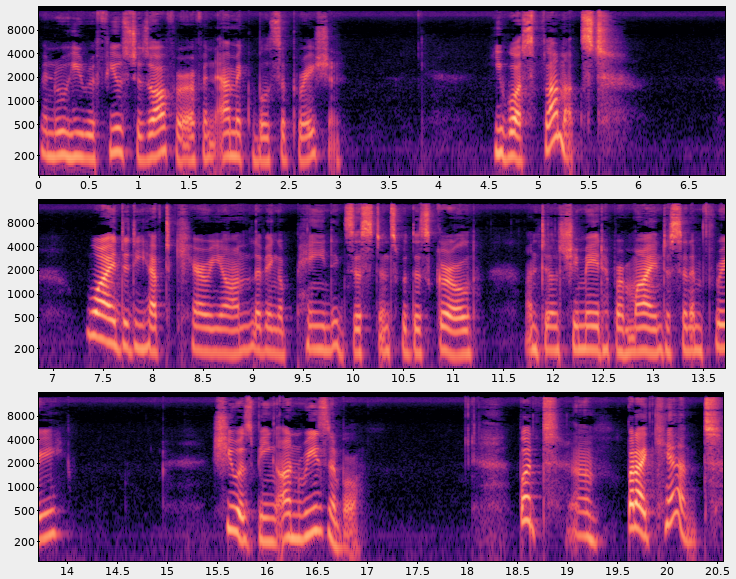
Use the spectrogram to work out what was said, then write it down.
when Ruhi refused his offer of an amicable separation. He was flummoxed. Why did he have to carry on living a pained existence with this girl until she made up her mind to set him free? She was being unreasonable. But, uh, but I can't.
